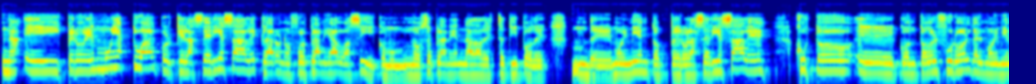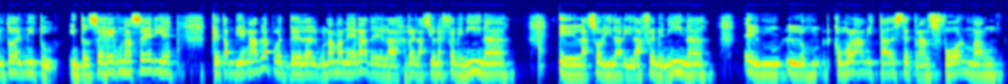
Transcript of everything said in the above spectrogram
pero es muy actual porque la serie sale, claro, no fue planeado así, como no se planea nada de este tipo de, de movimientos, pero la serie sale justo eh, con todo el furor del movimiento del Me Too. Entonces es una serie que también habla, pues, de alguna manera de las relaciones femeninas, eh, la solidaridad femenina, cómo las amistades se transforman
